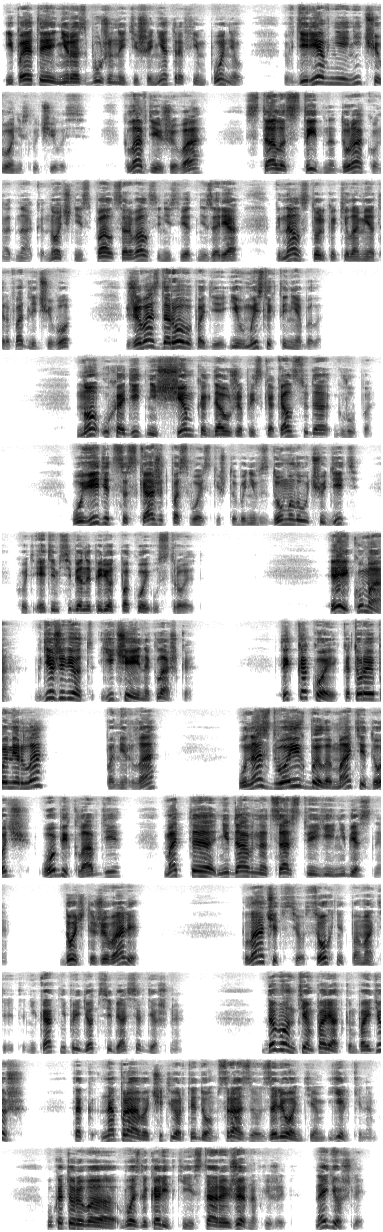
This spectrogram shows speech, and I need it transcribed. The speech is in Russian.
И по этой неразбуженной тишине Трофим понял, в деревне ничего не случилось. Клавдия жива, стало стыдно, дурак он, однако, ночь не спал, сорвался ни свет ни заря, Гнал столько километров, а для чего? Жива-здорова поди, и в мыслях-то не было. Но уходить ни с чем, когда уже прискакал сюда, глупо. Увидится, скажет по-свойски, чтобы не вздумала учудить, хоть этим себе наперед покой устроит. Эй, кума, где живет ячейна Клашка? Ты какой, которая померла? Померла? У нас двоих было, мать и дочь, обе Клавдии. Мать-то недавно царствие ей небесное. Дочь-то жива ли? Плачет все, сохнет по матери-то, никак не придет в себя сердешная. Да вон тем порядком пойдешь, так направо четвертый дом, сразу за Леонтием Елькиным, у которого возле калитки старый жернов лежит. Найдешь ли?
